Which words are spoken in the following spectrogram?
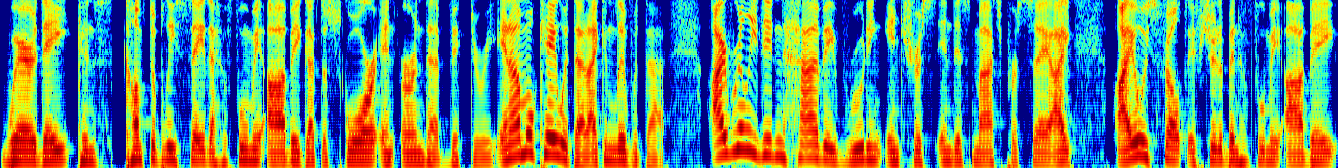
where they can comfortably say that Hifumi Abe got the score and earned that victory. And I'm okay with that. I can live with that. I really didn't have a rooting interest in this match per se. I I always felt it should have been Hifumi Abe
